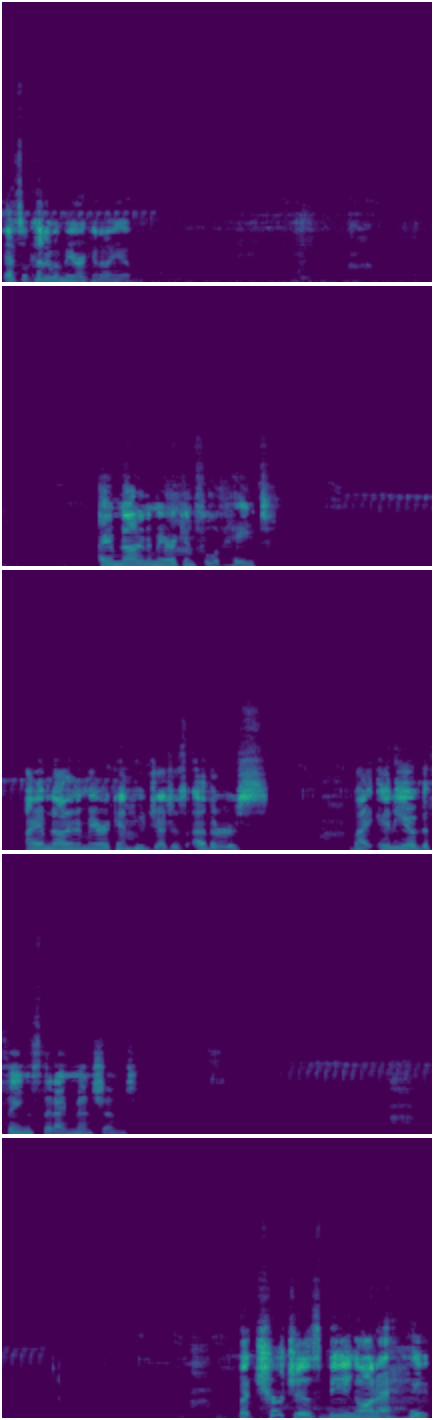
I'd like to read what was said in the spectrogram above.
That's what kind of American I am. I am not an American full of hate. I am not an American who judges others by any of the things that I mentioned. But churches being on a hate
